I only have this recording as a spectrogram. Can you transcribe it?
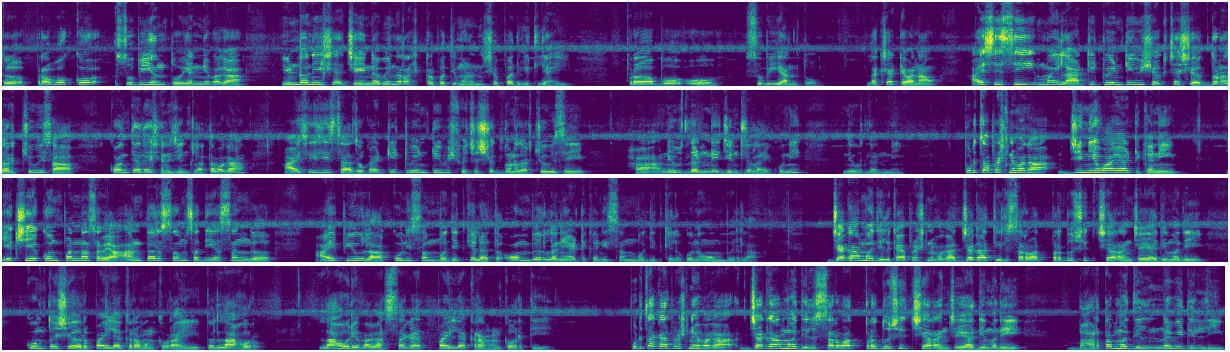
तर प्रवोको सुबियंतो यांनी बघा इंडोनेशियाचे नवीन राष्ट्रपती म्हणून शपथ घेतली आहे. Prabowo Subianto. लक्षात ठेवा नाव. आय सी सी महिला टी ट्वेंटी विश्वक चषक दोन हजार चोवीस हा कोणत्या देशाने जिंकला? तर बघा आय सी सीचा जो काय टी ट्वेंटी विश्वचषक दोन हजार चोवीस आहे हा न्यूझीलंडने जिंकलेला आहे. कोणी? न्यूझीलंडने. पुढचा प्रश्न बघा जिनिव्हा या ठिकाणी एकशे एकोणपन्नासाव्या आंतरसंसदीय संघ आय पी यूला कोणी संबोधित केलं? तर ओम बिर्लाने या ठिकाणी संबोधित केलं. कोणी? ओम बिर्ला. जगामधील काय प्रश्न बघा जगातील सर्वात प्रदूषित शहरांच्या यादीमध्ये कोणतं शहर पहिल्या क्रमांकावर आहे? तर लाहोर. लाहोर हे बघा सगळ्यात पहिल्या क्रमांकावरती आहे. पुढचा काय प्रश्न आहे बघा जगामधील सर्वात प्रदूषित शहरांच्या यादीमध्ये भारतामधील नवी दिल्ली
